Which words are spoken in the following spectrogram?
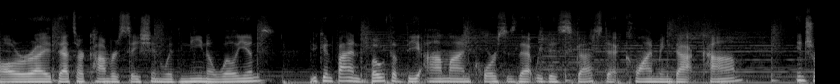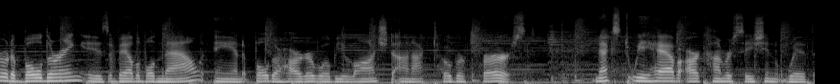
All right, that's our conversation with Nina Williams. You can find both of the online courses that we discussed at climbing.com. Intro to Bouldering is available now, and Boulder Harder will be launched on October 1st. Next, we have our conversation with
